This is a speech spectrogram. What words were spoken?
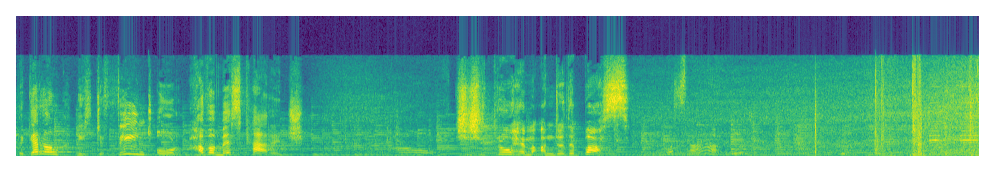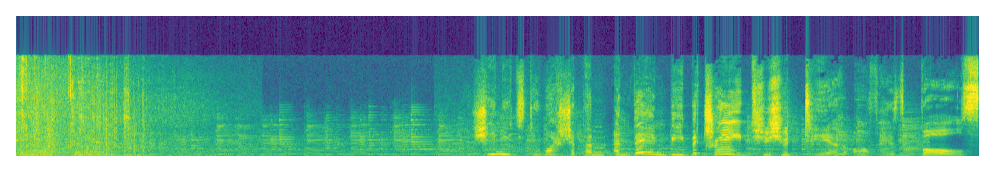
The girl needs to faint or have a miscarriage. She should throw him under the bus. What's that? She needs to worship him and then be betrayed. She should tear off his balls.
